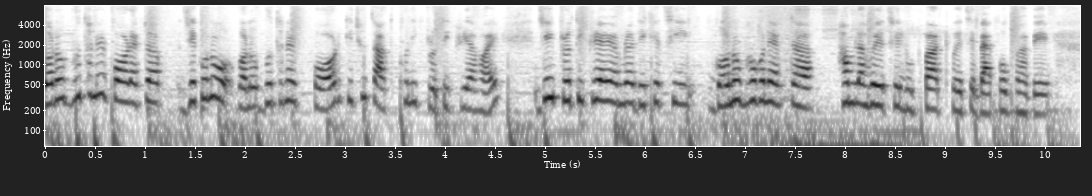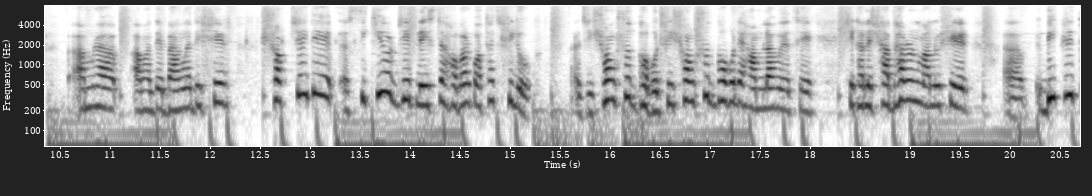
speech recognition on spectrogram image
গণ অভ্যুত্থানের পর একটা যে কোনো গণ অভ্যুত্থানের পর কিছু তাৎক্ষণিক প্রতিক্রিয়া হয়। যেই প্রতিক্রিয়ায় আমরা দেখেছি, গণভবনে একটা হামলা হয়েছে, লুটপাট হয়েছে ব্যাপকভাবে। আমরা, আমাদের বাংলাদেশের সবচাইতে সিকিউর যে প্লেসটা হবার কথা ছিল, যে সংসদ ভবন, সেই সংসদ ভবনে হামলা হয়েছে। সেখানে সাধারণ মানুষের বিকৃত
